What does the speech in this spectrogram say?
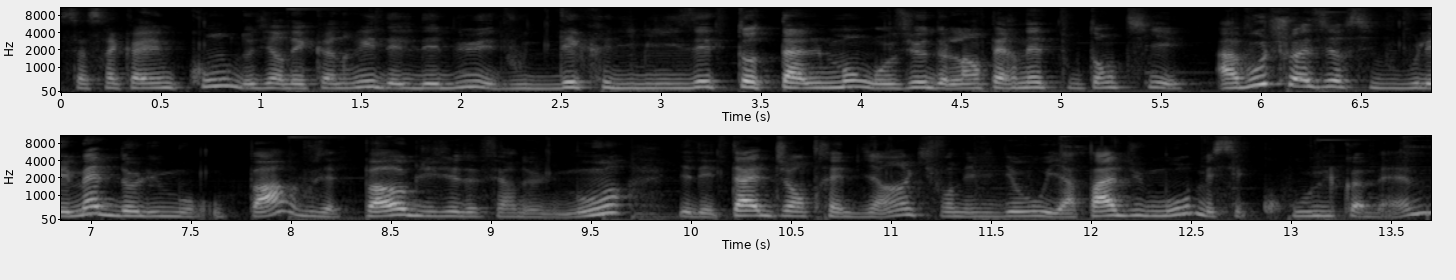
Ça serait quand même con de dire des conneries dès le début et de vous décrédibiliser totalement aux yeux de l'internet tout entier. À vous de choisir si vous voulez mettre de l'humour ou pas, vous n'êtes pas obligé de faire de l'humour. Il y a des tas de gens très bien qui font des vidéos où il n'y a pas d'humour, mais c'est cool quand même.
